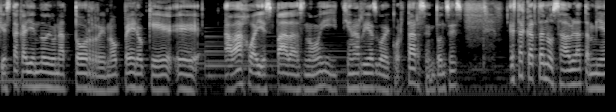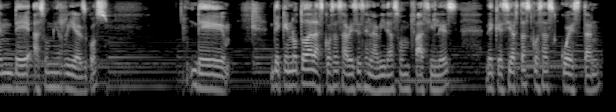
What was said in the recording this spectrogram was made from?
que, está cayendo de una torre, ¿no? Pero que eh, abajo hay espadas, ¿no? Y tiene riesgo de cortarse. Entonces, esta carta nos habla también de asumir riesgos, de de que no todas las cosas a veces en la vida son fáciles, de que ciertas cosas cuestan,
